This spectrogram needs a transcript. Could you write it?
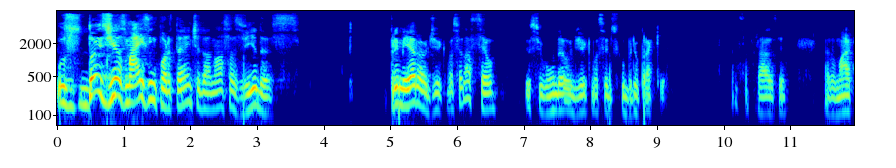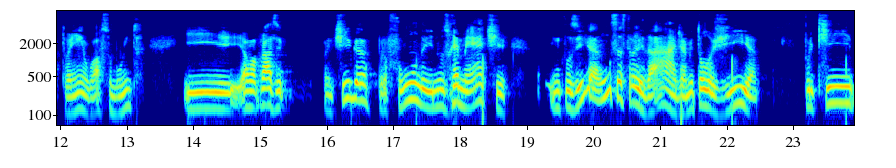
Os dois dias mais importantes das nossas vidas. Primeiro é o dia que você nasceu, e o segundo é o dia que você descobriu para quê. Essa frase é do Mark Twain, eu gosto muito. E é uma frase antiga, profunda e nos remete, inclusive, à ancestralidade, à mitologia, porque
